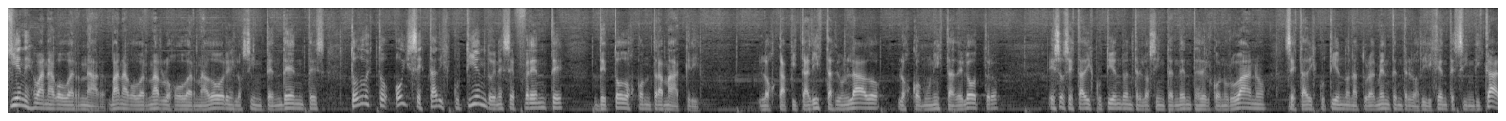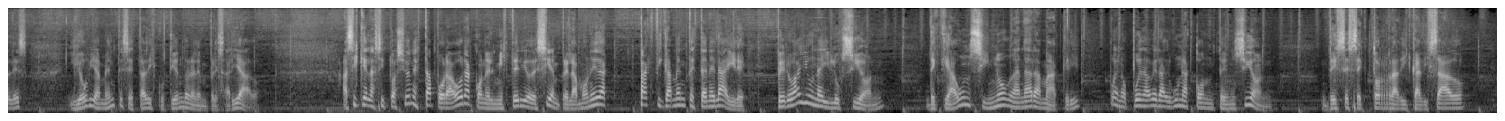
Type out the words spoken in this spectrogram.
¿Quiénes van a gobernar? ¿Van a gobernar los gobernadores, los intendentes? Todo esto hoy se está discutiendo en ese frente de todos contra Macri. Los capitalistas de un lado, los comunistas del otro. Eso se está discutiendo entre los intendentes del conurbano, se está discutiendo naturalmente entre los dirigentes sindicales y obviamente se está discutiendo en el empresariado. Así que la situación está por ahora con el misterio de siempre. La moneda prácticamente está en el aire, pero hay una ilusión de que aun si no ganara Macri, bueno, puede haber alguna contención de ese sector radicalizado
